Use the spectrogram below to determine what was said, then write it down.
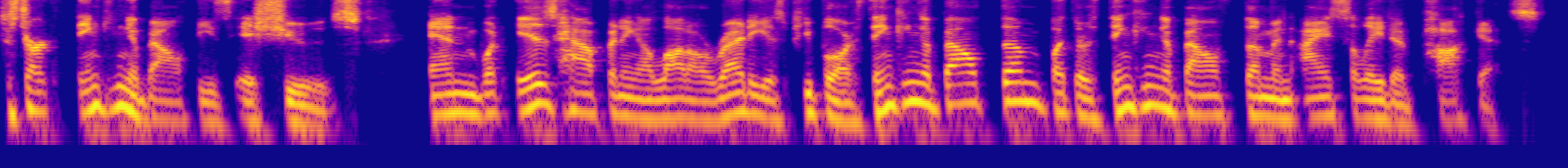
to start thinking about these issues. And what is happening a lot already is people are thinking about them, but they're thinking about them in isolated pockets.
